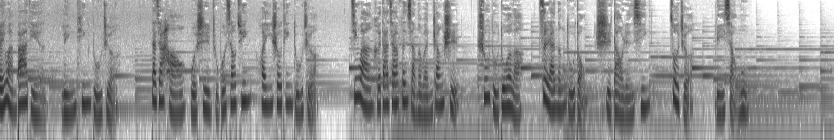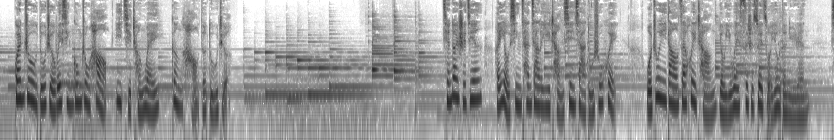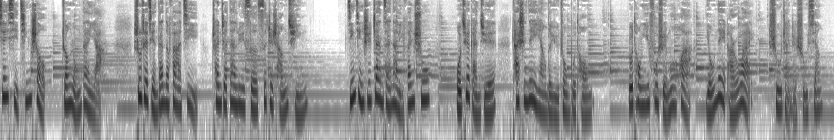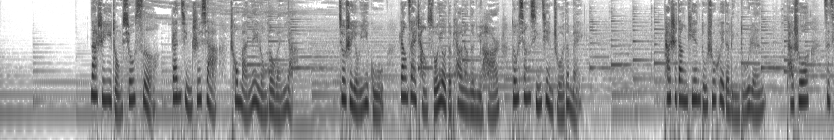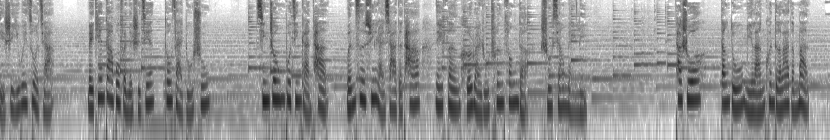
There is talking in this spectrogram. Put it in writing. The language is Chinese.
每晚八点，聆听读者。大家好，我是主播肖军，欢迎收听《读者》。今晚和大家分享的文章是：书读多了，自然能读懂世道人心。作者：李小木。关注《读者》微信公众号，一起成为更好的读者。前段时间很有幸参加了一场线下读书会，我注意到在会场有一位四十岁左右的女人，纤细清瘦，妆容淡雅，梳着简单的发髻，穿着淡绿色丝质长裙。仅仅是站在那里翻书，我却感觉她是那样的与众不同，如同一幅水墨画，由内而外舒展着书香。那是一种羞涩。干净之下充满内容的文雅，就是有一股让在场所有的漂亮的女孩都相形见绌的美。她是当天读书会的领读人，她说自己是一位作家，每天大部分的时间都在读书，心中不禁感叹文字熏染下的她那份和软如春风的书香美丽。她说，当读米兰昆德拉的《慢》。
